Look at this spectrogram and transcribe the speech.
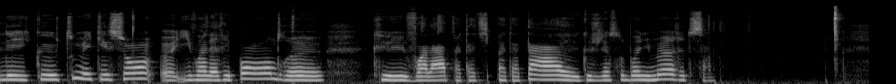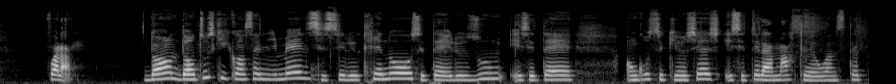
les que toutes mes questions euh, ils vont les répondre euh, que voilà patati patata que je vais être de bonne humeur et tout ça. Voilà. Dans, dans tout ce qui concerne l'email, c'est le créneau, c'était le Zoom et c'était en gros ce qu'ils recherchent et c'était la marque One Step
